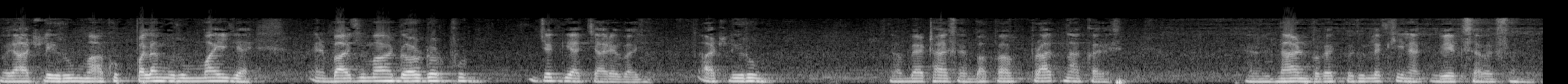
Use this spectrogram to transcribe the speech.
બધા આટલી રૂમમાં, આખું પલંગ રૂમમાં આવી જાય. અને બાજુમાં દોઢ દોઢ ફૂટ જગ્યા ચારે બાજુ. આટલી રૂમ. બેઠા છે, બાપા પ્રાર્થના કરે છે. જ્ઞાન ભગત બધું લખી નાખ્યું વેગ સાવર સ્વામી.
